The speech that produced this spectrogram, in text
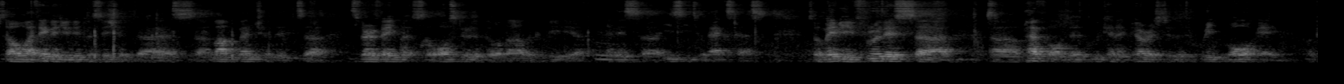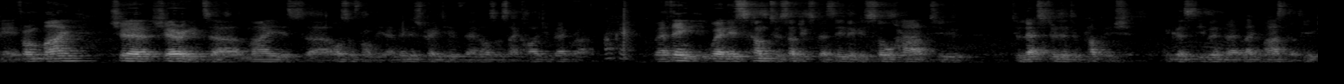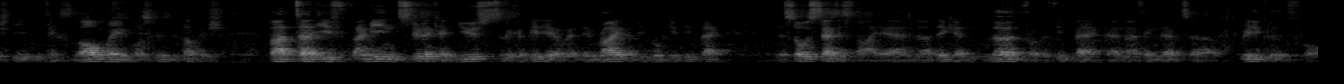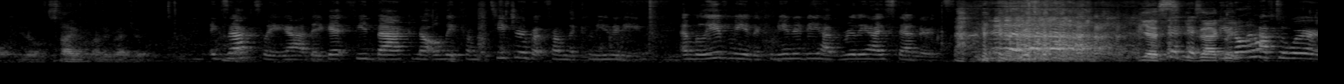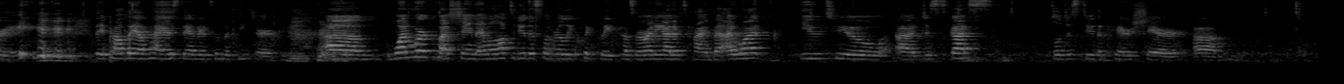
So I think the unique position, uh, as uh, Mark mentioned, it's, uh, it's very famous, so all students know about Wikipedia, and it's uh, easy to access. So maybe through this uh, uh, platform, that we can encourage students to read more again. Okay, from my share, sharing, it's, uh, mine is uh, also from the administrative and also psychology background. Okay. But I think when it's come to subject specific, it's so hard to, to let students to publish because even like, like master PhD, it takes a long way for students to publish. But uh, if, I mean, students can use Wikipedia when they write and people give feedback, they're so satisfied and uh, they can learn from the feedback. And I think that's uh, really good for, you know, starting from undergraduate. Exactly, yeah. They get feedback not only from the teacher, but from the community. And believe me, the community have really high standards. Yes, exactly. You don't have to worry. They probably have higher standards than the teacher. Um, one more question, and we'll have to do this one really quickly because we're running out of time, but I want you to uh, discuss, we'll just do the pair share, um,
